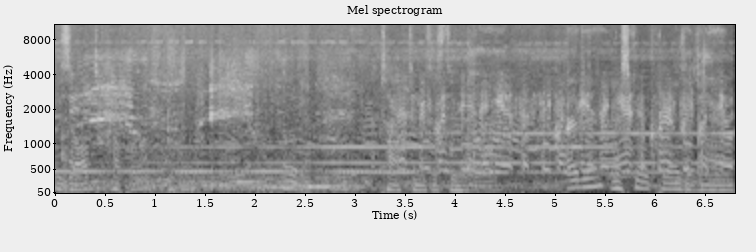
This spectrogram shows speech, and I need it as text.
Dissolved corporation. Conan. Talk to Mrs. Stewart. Escort close Be again.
